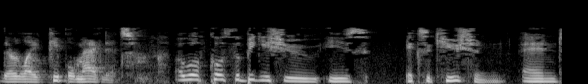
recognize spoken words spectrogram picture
they're like people magnets. Oh, well, of course, the big issue is execution, and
